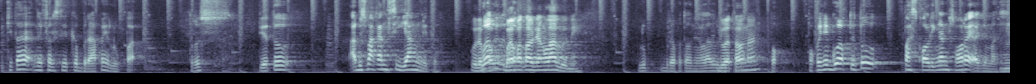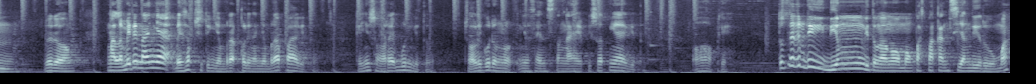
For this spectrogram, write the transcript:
kita anniversary ke berapa ya lupa. Terus dia tuh abis makan siang gitu. Udah Gua waktu- berapa tahun yang lalu nih? Lu berapa tahun yang lalu? Dua gitu. tahunan? Pok- pokoknya gue waktu itu pas callingan sore aja mas. Hmm. Udah dong. Malamnya dia nanya besok syuting jam berapa, callingan jam berapa gitu. Kayaknya sore bun gitu. Soalnya gue udah nyelesain setengah episodenya gitu. Oh oke. Terus tadi dia diem gitu nggak ngomong pas makan siang di rumah.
